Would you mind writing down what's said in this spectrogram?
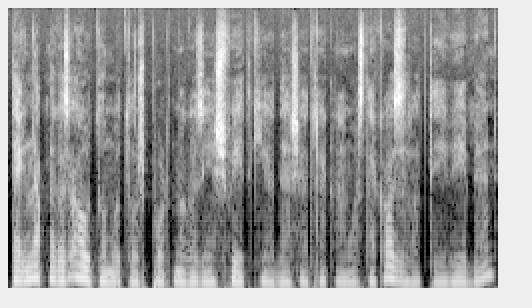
Tegnap meg az Automotorsport magazin svéd kiadását reklámozták azzal a tévében,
